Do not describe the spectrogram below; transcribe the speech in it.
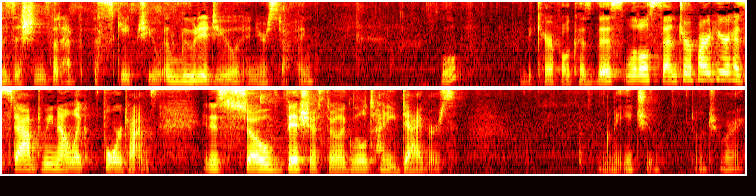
positions that have escaped you, eluded you in your stuffing. Ooh, be careful because this little center part here has stabbed me now like four times. It is so vicious. They're like little tiny daggers. I'm to eat you. Don't you worry.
